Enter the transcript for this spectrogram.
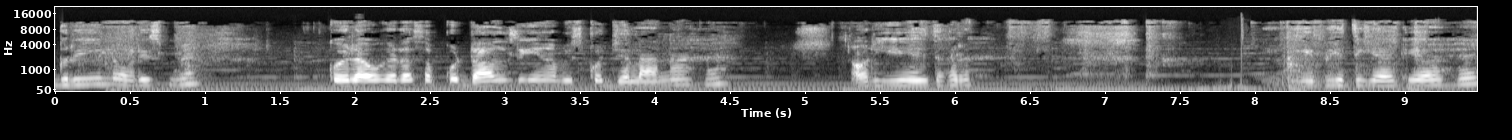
ग्रिल और इसमें कोयला वगैरह सबको डाल दिए अब इसको जलाना है। और ये इधर, ये भी दिया गया है।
